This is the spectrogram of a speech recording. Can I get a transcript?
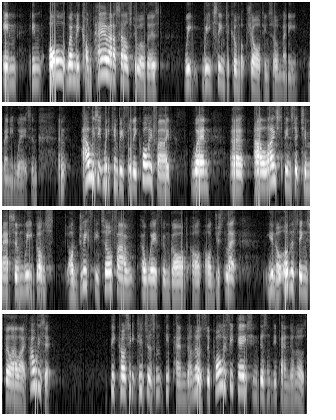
in, in all, when we compare ourselves to others, we, we seem to come up short in so many, many ways? And, and how is it we can be fully qualified when uh, our life's been such a mess and we've gone or drifted so far away from God or, or just let, you know, other things fill our life? How is it? Because it doesn't depend on us. The qualification doesn't depend on us.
